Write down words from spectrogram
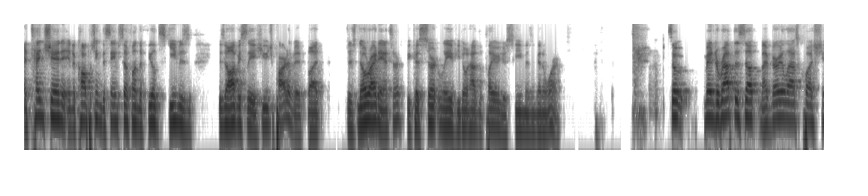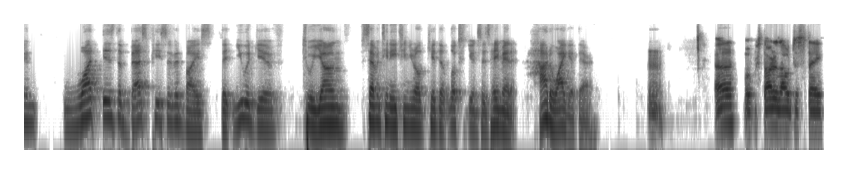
attention and accomplishing the same stuff on the field scheme is is obviously a huge part of it, but there's no right answer because certainly if you don't have the players, your scheme isn't going to work. So, man, to wrap this up, my very last question what is the best piece of advice that you would give to a young 17 18 year old kid that looks at you and says hey man how do i get there mm. Uh well for starters i would just say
